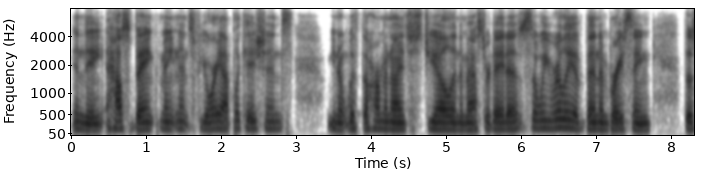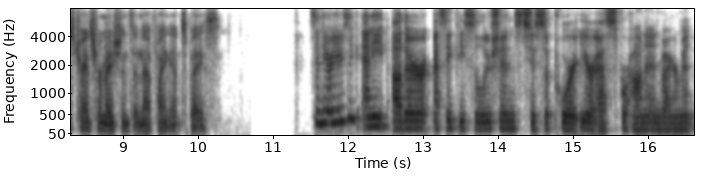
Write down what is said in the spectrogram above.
in the house bank maintenance Fiori applications, you know, with the harmonized GL and the master data. So we really have been embracing those transformations in that finance space. Cindy, are you using any other SAP solutions to support your S4HANA environment?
